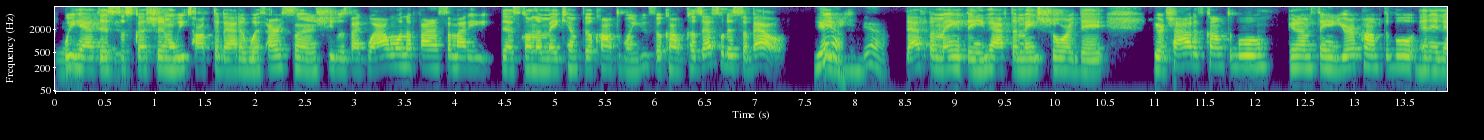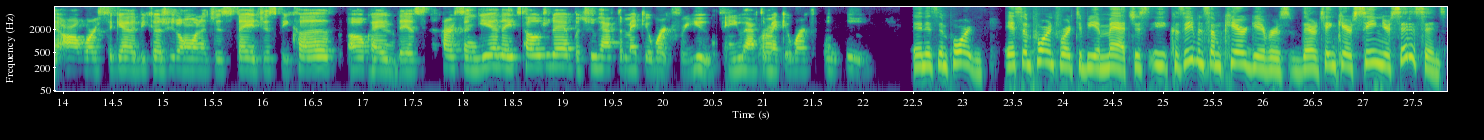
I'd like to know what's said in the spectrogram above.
we had this discussion. We talked about it with her son. She was like, "Well, I want to find somebody that's going to make him feel comfortable and you feel comfortable because that's what it's about." Yeah, yeah. That's the main thing. You have to make sure that your child is comfortable. You know what I'm saying? You're comfortable, and then it all works together because you don't want to just stay just because. Okay, yeah. this person, yeah, they told you that, but you have to make it work for you, and you have right. to make it work for too. And it's important. It's important for it to be a match. Because even some caregivers, they're taking care of senior citizens.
